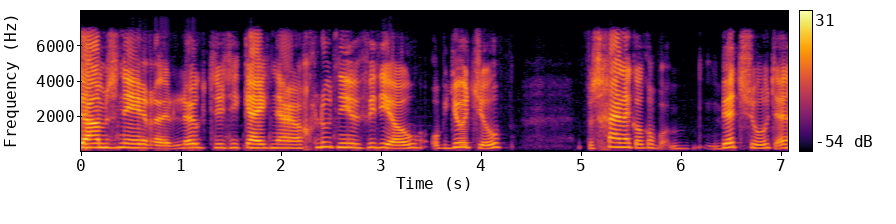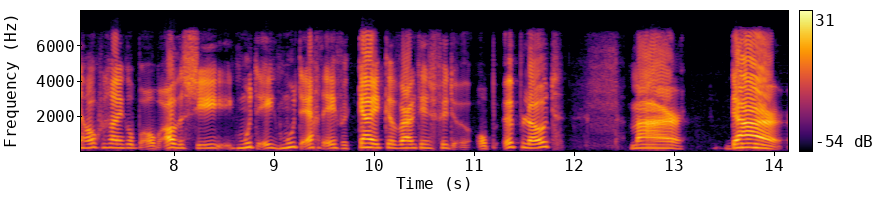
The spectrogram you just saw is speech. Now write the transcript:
dames en heren. Leuk dat je kijkt naar een gloednieuwe video op YouTube. Waarschijnlijk ook op BitShoot en hoogstwaarschijnlijk op, op Odyssey. Ik moet, ik moet echt even kijken waar ik deze video op upload. Maar daar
